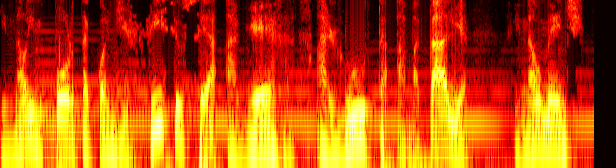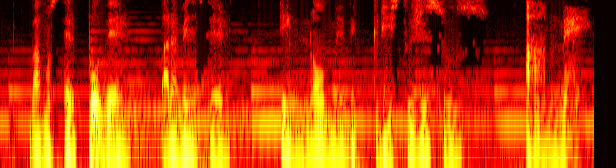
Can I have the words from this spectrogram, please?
e não importa quão difícil seja a guerra, a luta, a batalha, finalmente vamos ter poder para vencer, em nome de Cristo Jesus. Amém.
